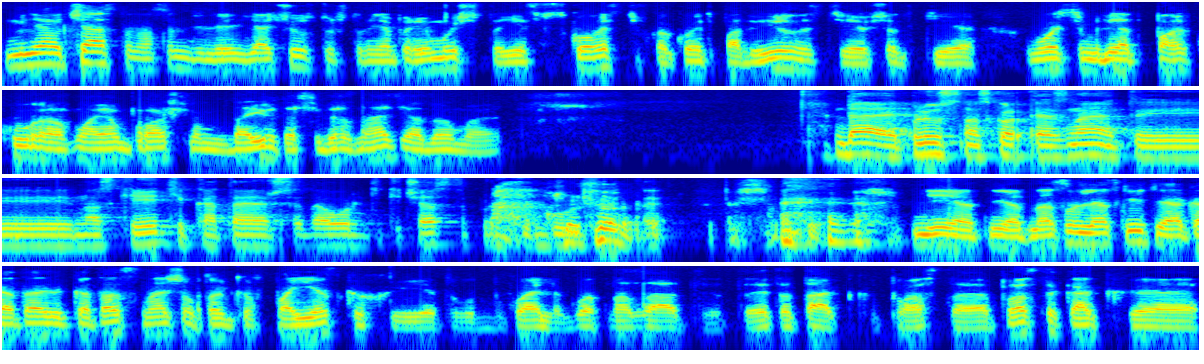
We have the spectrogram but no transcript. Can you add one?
У меня часто, на самом деле, я чувствую, что у меня преимущество есть в скорости, в какой-то подвижности. Все-таки 8 лет паркура в моем прошлом дают о себе знать, я думаю. Да, и плюс, насколько я знаю, ты на скейте катаешься довольно-таки часто, практикуешь Нет, нет, на самом деле на скейте я кататься начал только в поездках, и это вот буквально год назад. Это, это так, просто, просто как э,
